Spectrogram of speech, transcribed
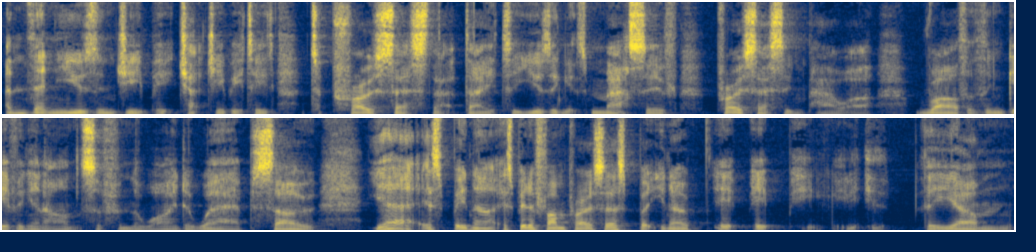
and then using GP, ChatGPT to process that data using its massive processing power rather than giving an answer from the wider web. So, yeah, it's been a it's been a fun process, but you know, it, it, it, it the um,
